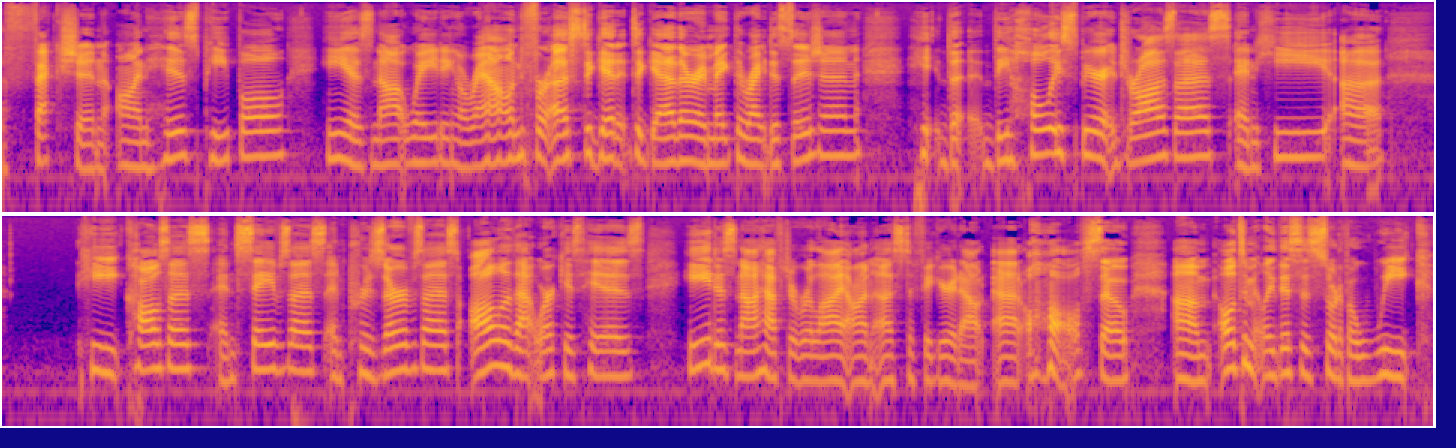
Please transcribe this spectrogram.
affection on his people. He is not waiting around for us to get it together and make the right decision. He, the the Holy Spirit draws us and he uh he calls us and saves us and preserves us. All of that work is His. He does not have to rely on us to figure it out at all. So um, ultimately, this is sort of a weak,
